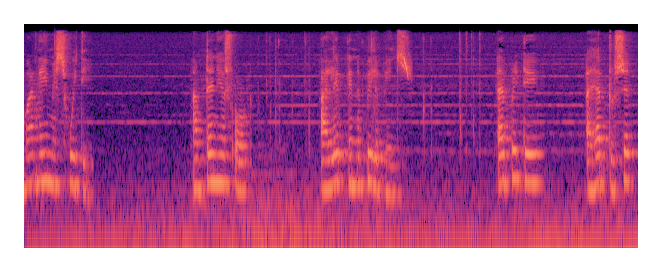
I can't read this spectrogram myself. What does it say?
My name is Sweetie. I'm 10 years old. I live in the Philippines. Every day, I have to sit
